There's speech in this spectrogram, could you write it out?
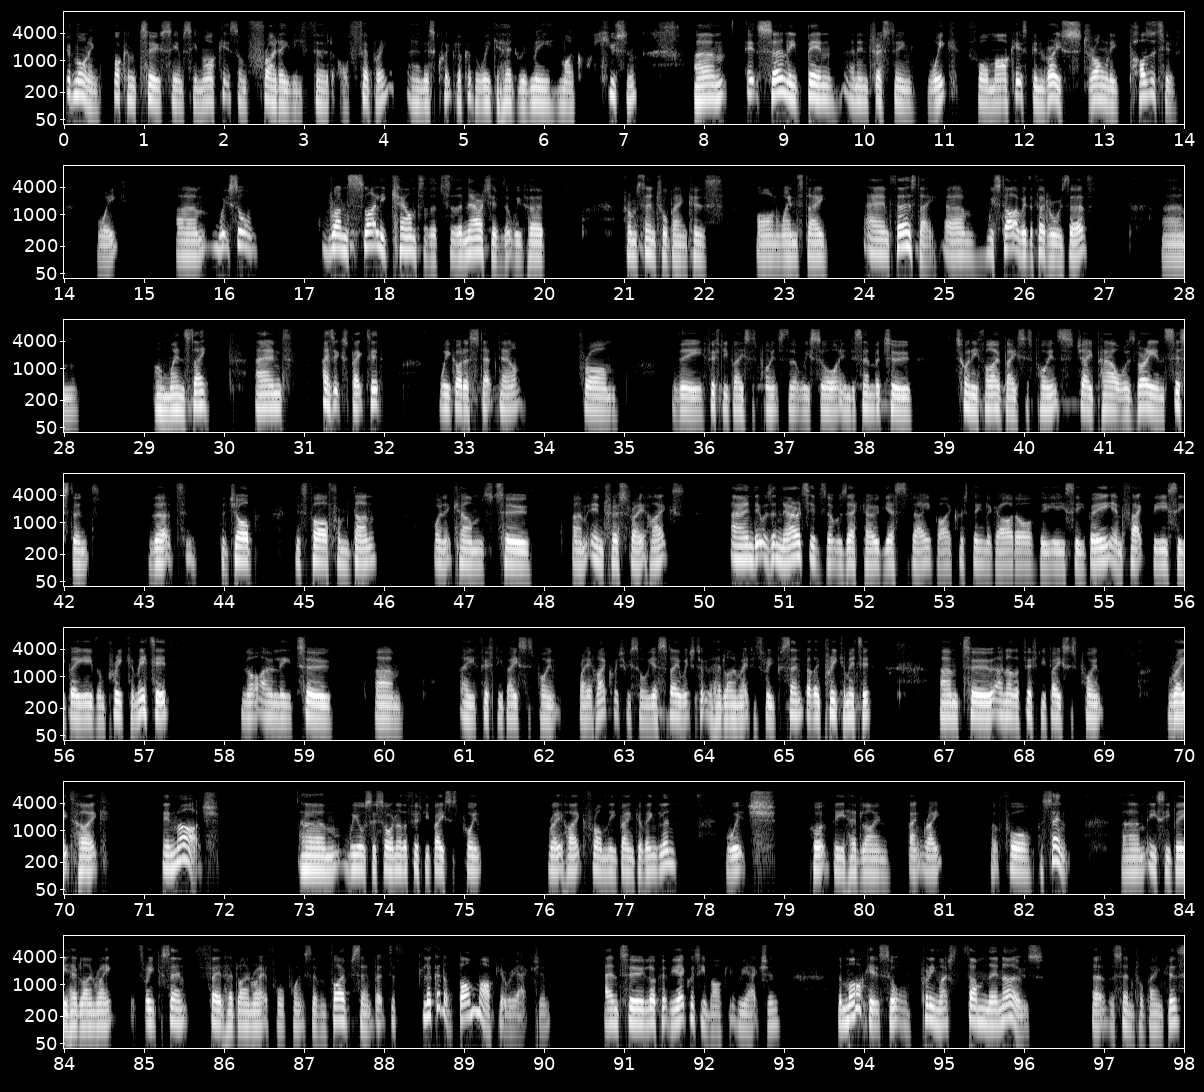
Good morning. Welcome to CMC Markets on Friday, the 3rd of February, and this quick look at the week ahead with me, Michael Hewson. Um, it's certainly been an interesting week for markets, been very strongly positive week, um, which sort of runs slightly counter the, to the narrative that we've heard from central bankers on Wednesday and Thursday. Um, we started with the Federal Reserve um, on Wednesday. And as expected, we got a step down from the 50 basis points that we saw in December to 25 basis points. Jay Powell was very insistent that the job is far from done when it comes to um, interest rate hikes. And it was a narrative that was echoed yesterday by Christine Lagarde of the ECB. In fact, the ECB even pre-committed not only to um, a 50 basis point rate hike, which we saw yesterday, which took the headline rate to 3%, but they pre-committed um, to another 50 basis point rate hike in March. Um, we also saw another 50 basis point rate hike from the Bank of England, which put the headline bank rate at 4%. Um, ECB headline rate at 3%, Fed headline rate at 4.75%. But to look at the bond market reaction, and to look at the equity market reaction, the markets sort of pretty much thumb their nose at the central bankers.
